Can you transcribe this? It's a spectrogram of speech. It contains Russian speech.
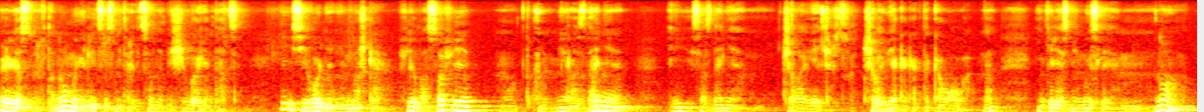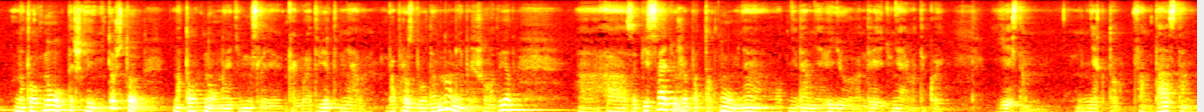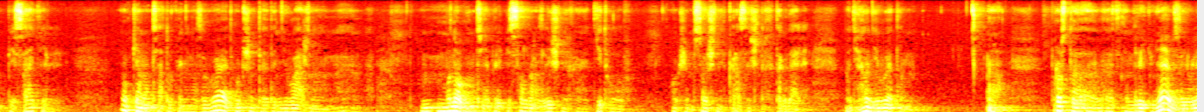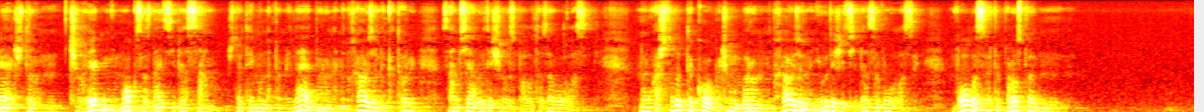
Приветствую автономы и лица с нетрадиционной пищевой ориентацией. И сегодня немножко философии, вот, мироздания и создания человечества, человека как такового. Да? Интересные мысли. Но натолкнул, точнее не то, что натолкнул на эти мысли, как бы ответ у меня, вопрос был давно, мне пришел ответ, а, а записать уже подтолкнул меня вот недавнее видео Андрея Тюняева такой, есть там некто фантаст, там, писатель, ну, кем он себя только не называет, в общем-то, это не важно. Много он себе приписал различных э, титулов, в общем, сочных, красочных и так далее. Но дело не в этом. Просто э, этот Андрей Тюняев заявляет, что человек не мог создать себя сам, что это ему напоминает барона Мюнхгаузена, который сам себя вытащил из болота за волосы. Ну, а что тут такого? Почему барону Мюнхгаузену не вытащить себя за волосы? Волос – это просто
